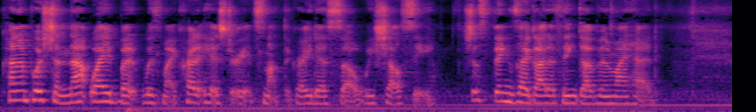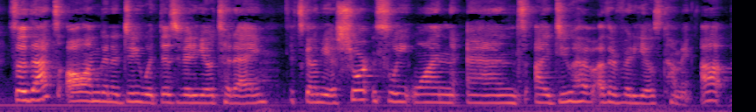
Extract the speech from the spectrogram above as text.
Kind of pushing that way, but with my credit history, it's not the greatest, so we shall see. Just things I got to think of in my head. So that's all I'm going to do with this video today. It's going to be a short and sweet one, and I do have other videos coming up.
